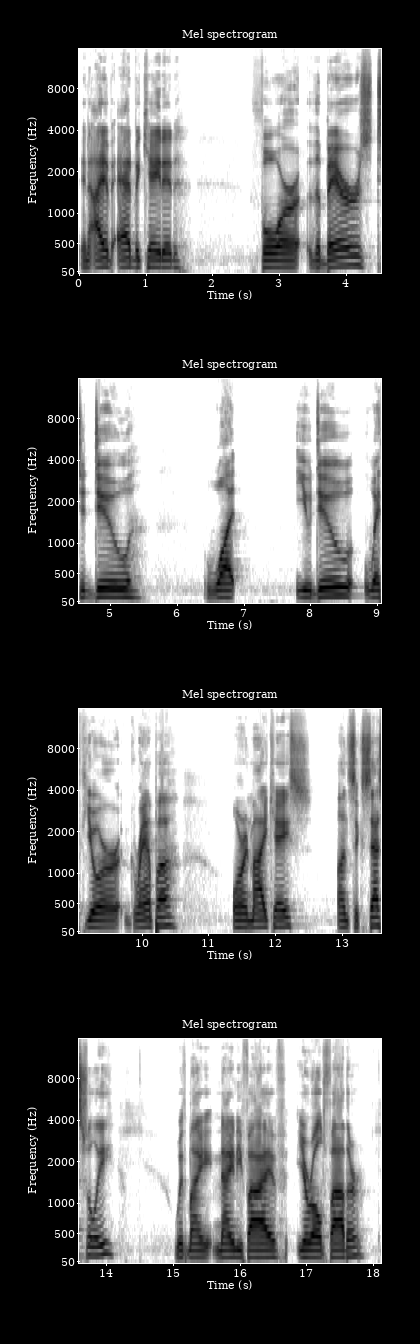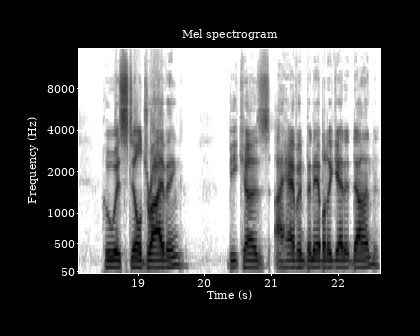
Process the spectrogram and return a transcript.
and I have advocated for the Bears to do what you do with your grandpa, or in my case, unsuccessfully, with my 95 year old father who is still driving because I haven't been able to get it done.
